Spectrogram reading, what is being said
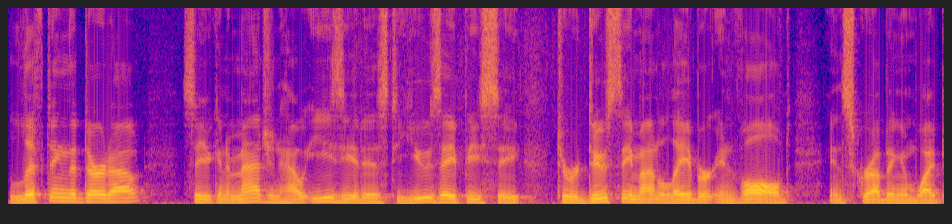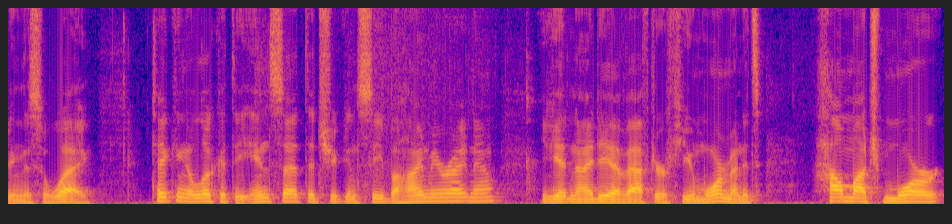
lifting the dirt out, so you can imagine how easy it is to use APC to reduce the amount of labor involved in scrubbing and wiping this away. Taking a look at the inset that you can see behind me right now, you get an idea of after a few more minutes how much more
